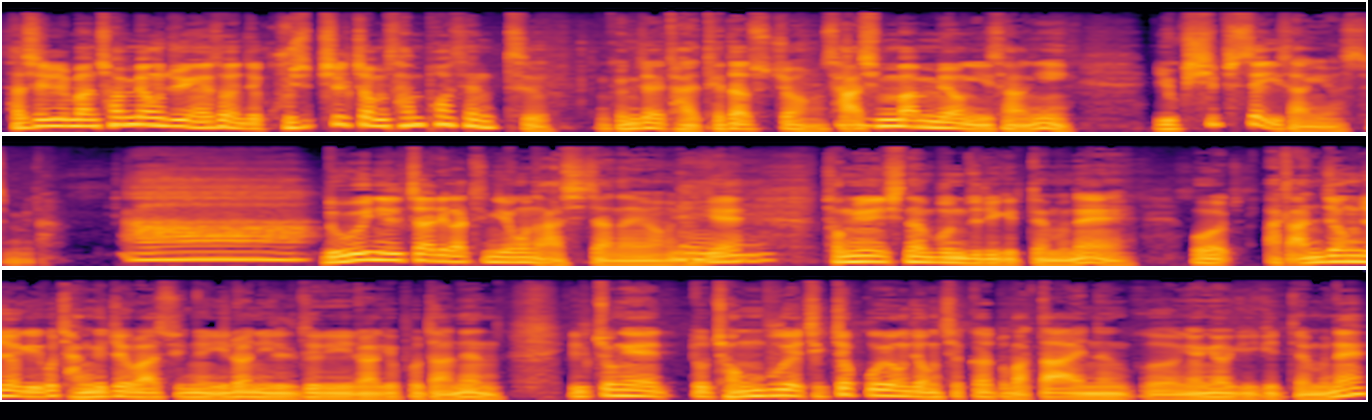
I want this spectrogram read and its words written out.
사실 1만 1000명 중에서 이제 97.3% 굉장히 다 대다수죠. 40만 명 이상이 60세 이상이었습니다. 아. 노인 일자리 같은 경우는 아시잖아요. 네. 이게 정년이 지난 분들이기 때문에 뭐 안정적이고 장기적으로 할 수 있는 이런 일들이라기보다는 일종의 또 정부의 직접 고용 정책과도 맞닿아 있는 그 영역이기 때문에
